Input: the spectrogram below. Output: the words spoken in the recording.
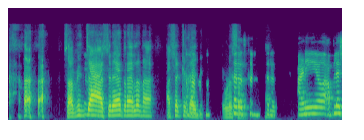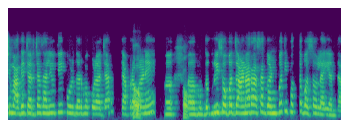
स्वामींच्या आश्रयात राहिलं ना अशक्य काही नाही. एवढं खरंच. खरंच खरंच. आणि आपल्याशी मागे चर्चा झाली होती कुळधर्म कुळाचार. त्याप्रमाणे हो. गौरी सोबत जाणारा असा गणपती फक्त बसवलाय यंदा.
